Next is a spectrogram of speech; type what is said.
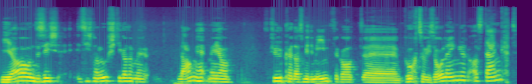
Ja, und es ist, es ist noch lustig, oder? Man, lange hat man ja das Gefühl gehabt, dass mit dem Impfen geht, äh, braucht sowieso länger als denkt.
